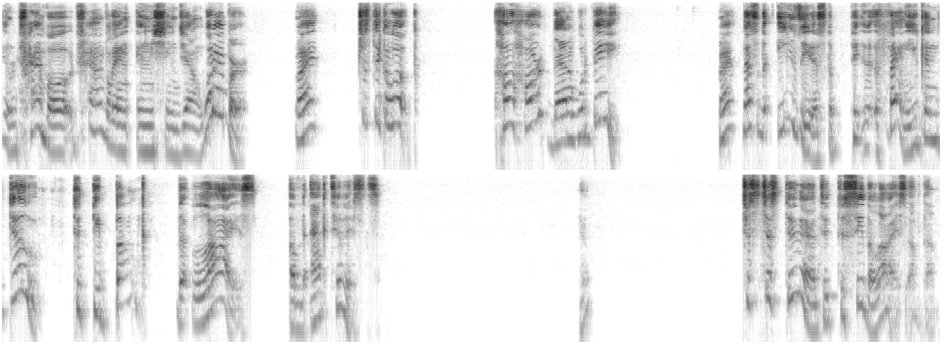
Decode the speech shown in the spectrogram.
you know, travel traveling in Xinjiang, whatever, right? Just take a look. How hard that would be, right? That's the easiest uh, thing you can do to debunk the lies of the activists. Just, just do that to, to see the lies of them.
